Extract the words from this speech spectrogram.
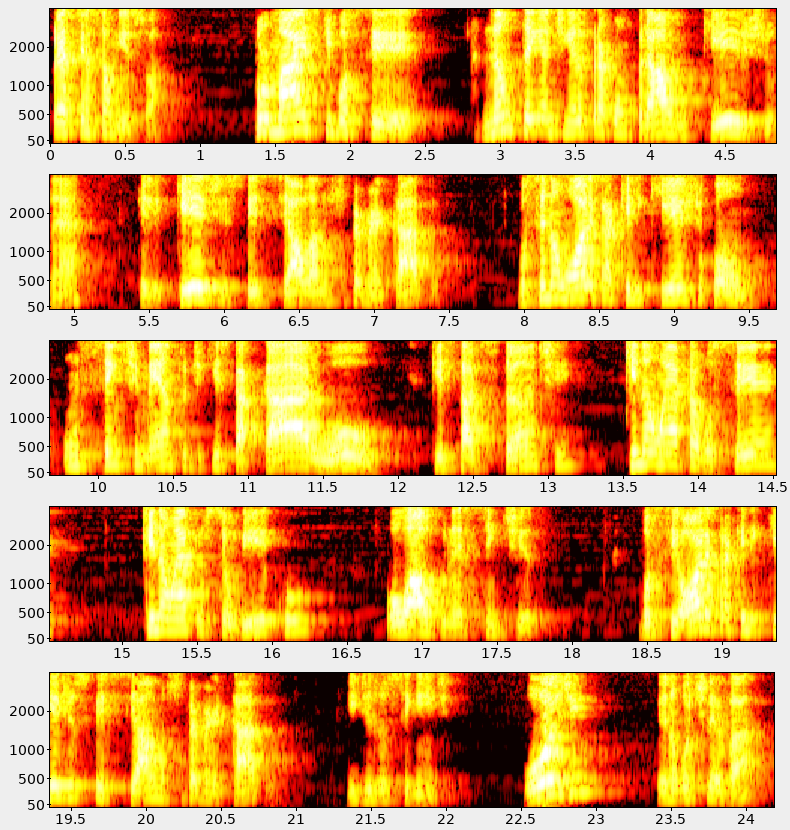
Presta atenção nisso. Ó. Por mais que você não tenha dinheiro para comprar um queijo, né? Aquele queijo especial lá no supermercado, você não olha para aquele queijo com um sentimento de que está caro ou que está distante, que não é para você, que não é para o seu bico ou algo nesse sentido. Você olha para aquele queijo especial no supermercado e diz o seguinte: hoje eu não vou te levar,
